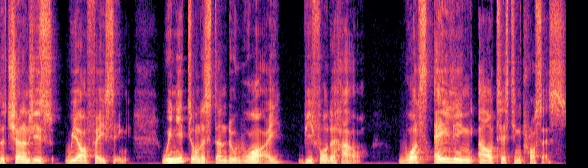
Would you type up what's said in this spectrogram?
the challenges we are facing. We need to understand the why before the how. What's ailing our testing process?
